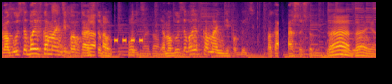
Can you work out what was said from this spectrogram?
Могу с тобой в команде пока Да, что побыть. Я могу с тобой в команде побыть. Пока что, чтобы... Да, да, я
